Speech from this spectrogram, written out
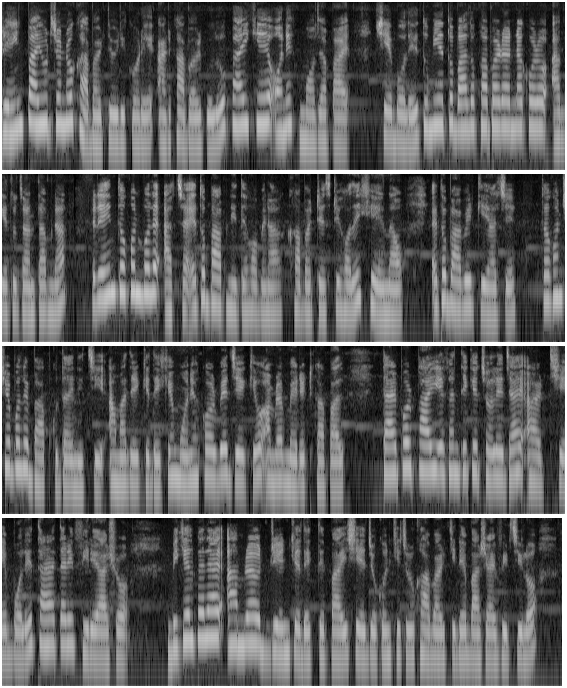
Rain পায়ুর জন্য খাবার তৈরি করে, আর খাবারগুলো পাই খেয়ে অনেক মজা পায়। সে বলে, তুমি এত ভালো খাবার রান্না করো, আগে তো জানতাম না। রেইন তখন বলে আচ্ছা এত ভাব নিতে হবে না, খাবার টেস্টি হলে খেয়ে নাও, এত ভাবের কি আছে? তখন সে বলে, ভাব কোথায় নিচ্ছি? আমাদেরকে দেখে মনে করবে যে কেউ আমরা মেরিট কাপাল। তারপর পাই এখান থেকে চলে যায়, আর সে বলে, তাড়াতাড়ি ফিরে আসো। বিকেলবেলায় আমরা ড্রেনকে দেখতে পাই, সে যখন কিছু খাবার কিনে বাসায় ফিরছিল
